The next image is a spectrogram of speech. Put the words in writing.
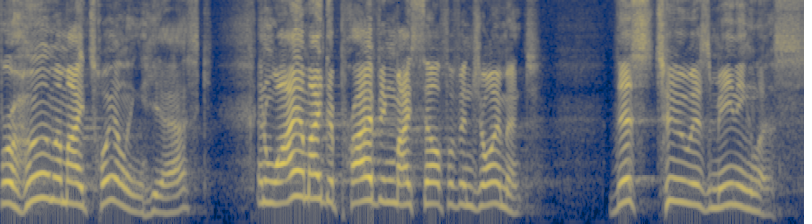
For whom am I toiling? He asked. And why am I depriving myself of enjoyment? This too is meaningless,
